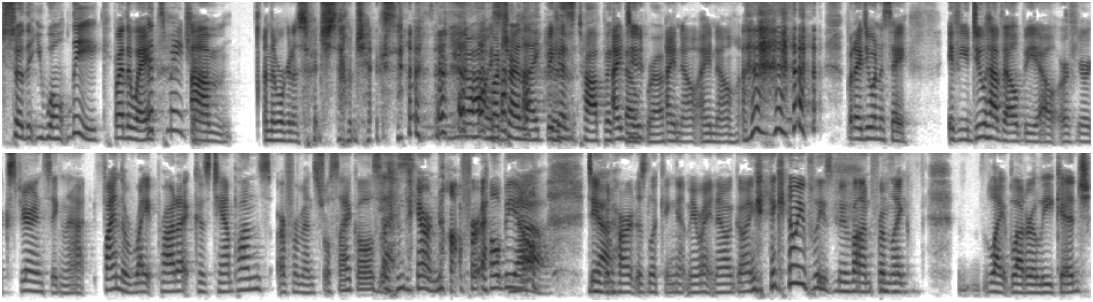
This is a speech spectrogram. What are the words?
so that you won't leak by the way it's major um and then we're going to switch subjects. you know how much I like because this topic, I do. Though, I know, I know. but I do want to say if you do have LBL or if you're experiencing that, find the right product because tampons are for menstrual cycles yes. they are not for LBL. No. David no. Hart is looking at me right now going, Can we please move on from like light bladder leakage?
